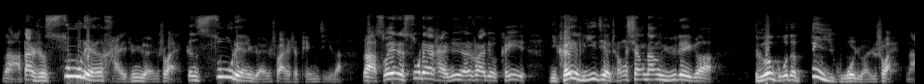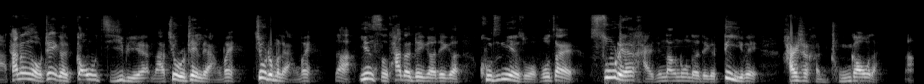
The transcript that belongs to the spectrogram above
啊，但是苏联海军元帅跟苏联元帅是平级的，是吧？所以这苏联海军元帅就可以，你可以理解成相当于这个。德国的帝国元帅，那他能有这个高级别，那就是这两位，就这么两位，啊，因此他的这个这个库兹涅佐夫在苏联海军当中的这个地位还是很崇高的啊。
